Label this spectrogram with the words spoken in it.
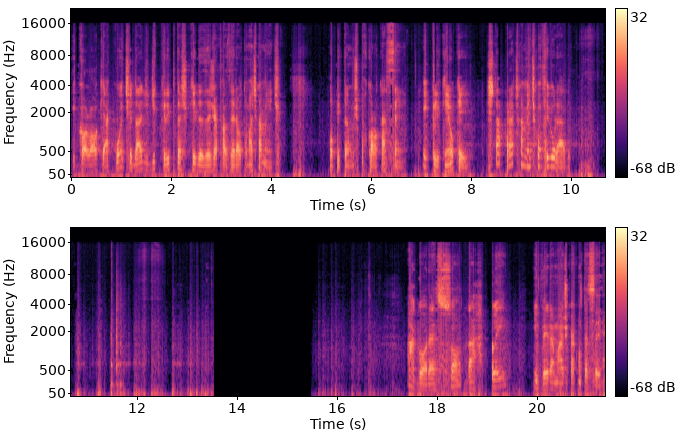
e coloque a quantidade de criptas que deseja fazer automaticamente. Optamos por colocar 100 e clique em OK. Está praticamente configurado. Agora é só dar play e ver a mágica acontecer.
